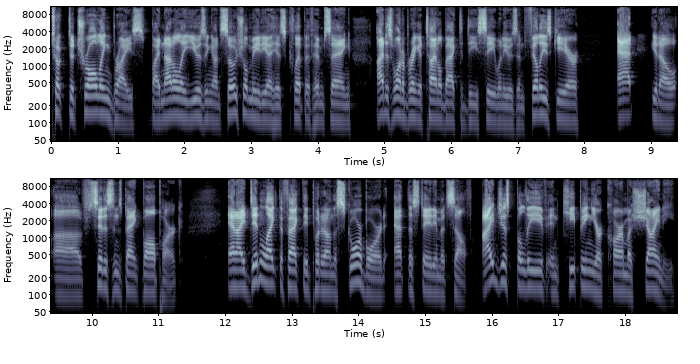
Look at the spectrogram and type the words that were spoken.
took to trolling Bryce by not only using on social media his clip of him saying, I just want to bring a title back to DC when he was in Phillies gear at, you know, uh, Citizens Bank Ballpark. And I didn't like the fact they put it on the scoreboard at the stadium itself. I just believe in keeping your karma shiny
